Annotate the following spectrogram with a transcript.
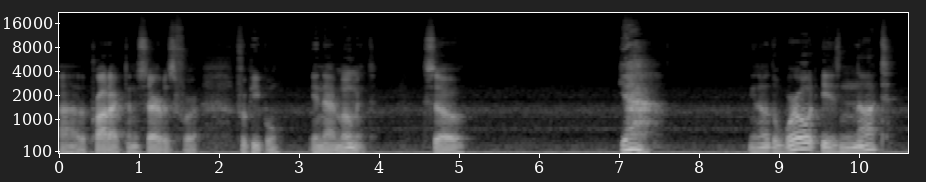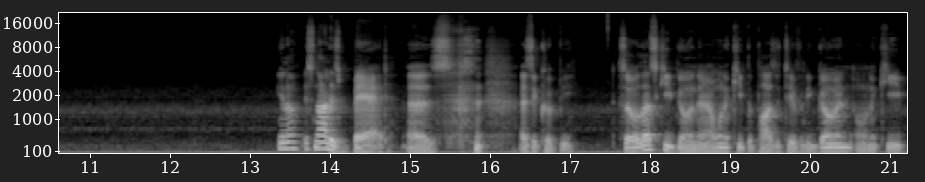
uh, the product and the service for for people in that moment so yeah you know the world is not you know it's not as bad as as it could be so let's keep going there. I want to keep the positivity going. I want to keep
